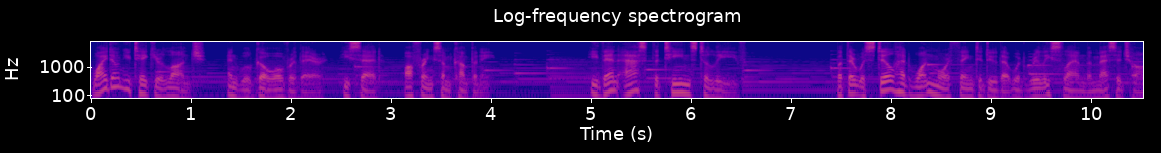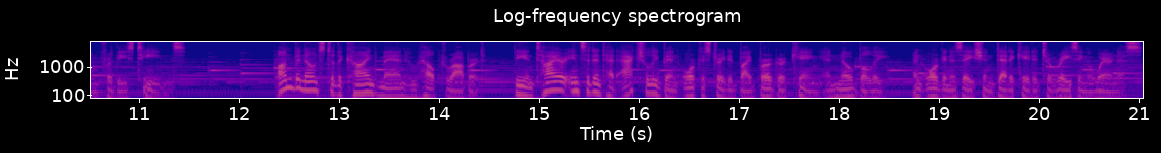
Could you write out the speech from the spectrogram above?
Why don't you take your lunch, and we'll go over there, he said, offering some company. He then asked the teens to leave. But there was still had one more thing to do that would really slam the message home for these teens. Unbeknownst to the kind man who helped Robert, the entire incident had actually been orchestrated by Burger King and No Bully, an organization dedicated to raising awareness.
